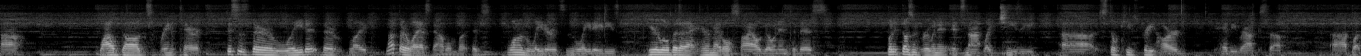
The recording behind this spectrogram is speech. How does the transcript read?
Uh, Wild Dogs, Reign of Terror. This is their latest, their like not their last album, but it's one of the later. It's in the late '80s. Hear a little bit of that hair metal style going into this, but it doesn't ruin it. It's not like cheesy. Uh, still keeps pretty hard, heavy rock stuff, uh, but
